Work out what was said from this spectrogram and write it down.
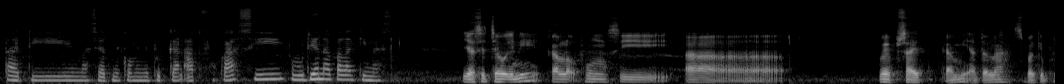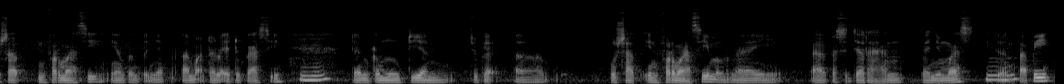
tadi Mas Yatmiko menyebutkan advokasi, kemudian apa lagi Mas? ya sejauh ini kalau fungsi uh, website kami adalah sebagai pusat informasi yang tentunya pertama adalah edukasi Hmm, dan kemudian juga uh, pusat informasi mengenai uh, kesejarahan Banyumas gitu. Mhm. Tapi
